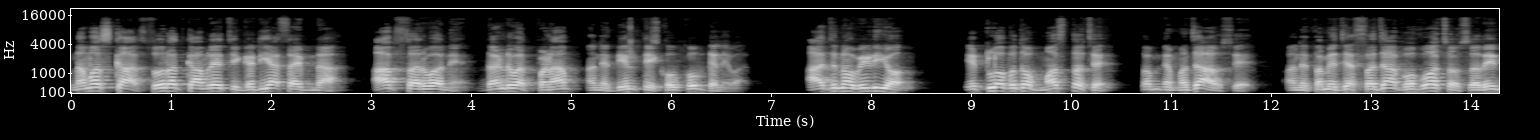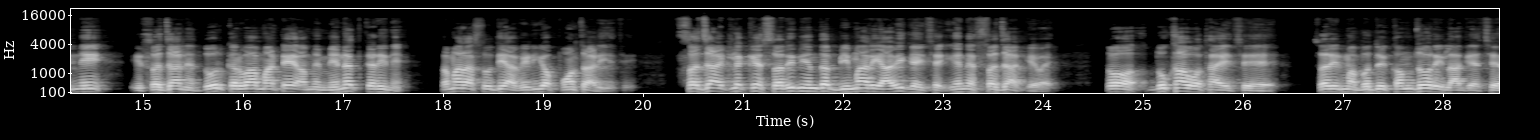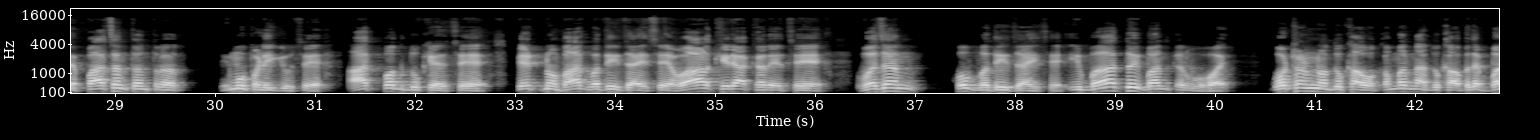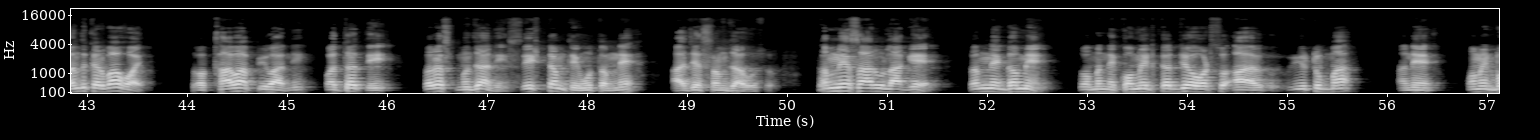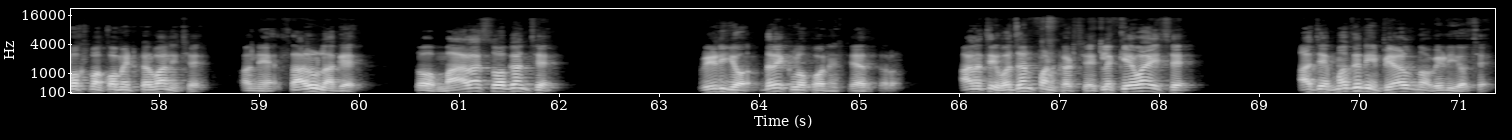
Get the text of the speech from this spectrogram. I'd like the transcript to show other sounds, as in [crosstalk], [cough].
નમસ્કાર, સુરત કામરેથી ગઢિયા સાહેબના આપ સર્વને દંડવત પ્રણામ અને દિલથી ખૂબ ખૂબ ધન્યવાદ. આજનો વીડિયો એટલો બધો મસ્ત છે, તમને મજા આવશે અને તમે જે સજા ભોગવો છો શરીરની, એ સજાને દૂર કરવા માટે અમે મહેનત કરીને તમારા સુધી આ વીડિયો પહોંચાડીએ છીએ. સજા એટલે કે શરીરની અંદર બીમારી આવી ગઈ છે, એને સજા કહેવાય. તો દુખાવો થાય છે, શરીરમાં બધું કમજોરી લાગે છે પાચન તંત્ર ધીમું પડી ગયું છે, હાથ પગ દુખે છે, પેટનો ભાગ વધી જાય છે, વાળ ખીરા કરે છે, વજન ખૂબ વધી જાય છે. એ બધું બંધ કરવું હોય. ગોઠણનો દુખાવો, કમરના દુખાવો બધા બંધ કરવા હોય તો ખાવા પીવાની પદ્ધતિ સરસ મજાની સિસ્ટમથી હું તમને આજે સમજાવું છું. તમને સારું લાગે, તમને ગમે તો મને કોમેન્ટ કરજો, વોટ્સઅપ, આ યુટ્યુબમાં અને કોમેન્ટ બોક્સમાં કોમેન્ટ કરવાની છે. અને સારું લાગે તો મારા સોગન છે. વીડિયો દરેક લોકોને શેર કરો. આનાથી વજન પણ ઘટશે. એટલે કહેવાય છે, આજે મગની ભેળનો વીડિયો છે.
